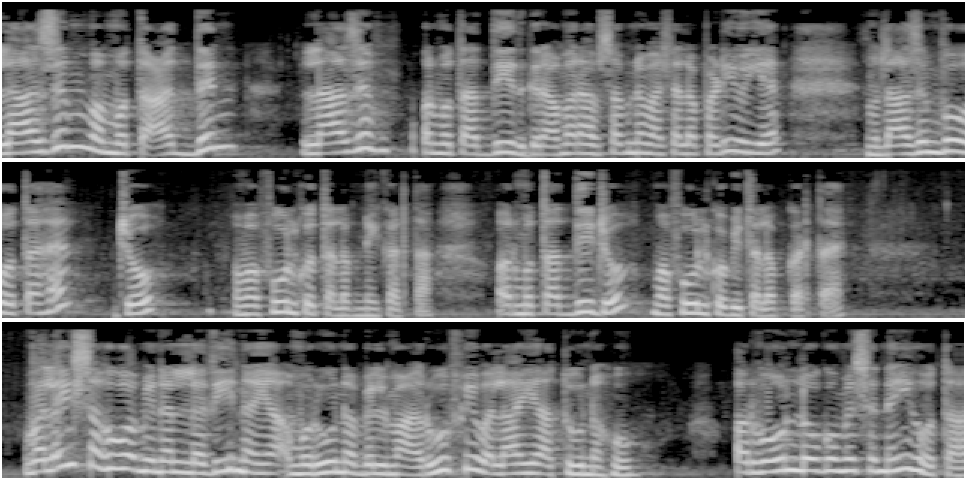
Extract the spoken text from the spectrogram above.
لازم و متعدن، لازم اور متعدد گرامر آپ سب نے ماشاء اللہ پڑھی ہوئی ہے۔ لازم وہ ہوتا ہے جو مفول کو طلب نہیں کرتا اور متعدی جو مفول کو بھی طلب کرتا ہے۔ ولی سہو من الدین یا امرون بال معروف ولا یا تو نہ اور وہ ان لوگوں میں سے نہیں ہوتا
